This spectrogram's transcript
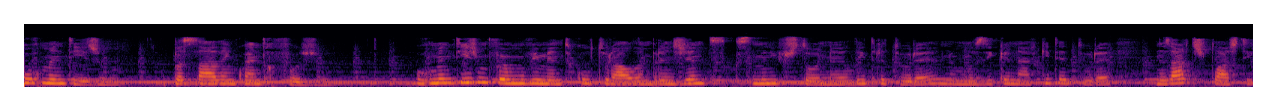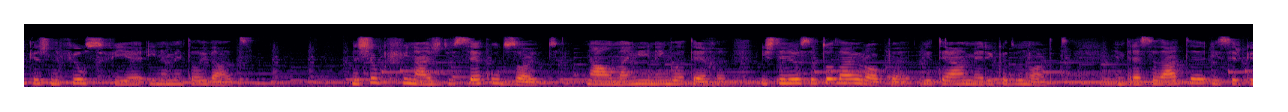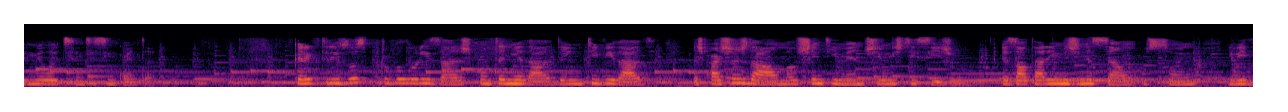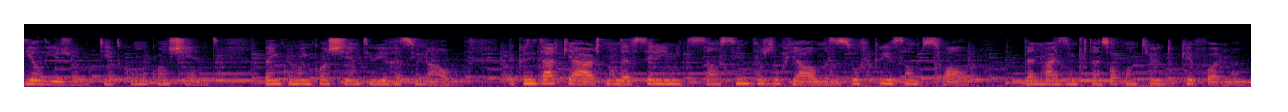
O romantismo, o passado enquanto refúgio. O romantismo foi um movimento cultural abrangente que se manifestou na literatura, na música, na arquitetura, nas artes plásticas, na filosofia e na mentalidade. Nasceu por finais do século XVIII, na Alemanha e na Inglaterra, e estendeu-se a toda a Europa e até à América do Norte, entre essa data e cerca de 1850 caracterizou-se por valorizar a espontaneidade, a emotividade, as paixões da alma, os sentimentos e o misticismo, exaltar a imaginação, o sonho e o idealismo, tido como consciente, bem como o inconsciente e o irracional. Acreditar que a arte não deve ser a imitação simples do real, mas a sua recriação pessoal, dando mais importância ao conteúdo do que à forma.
